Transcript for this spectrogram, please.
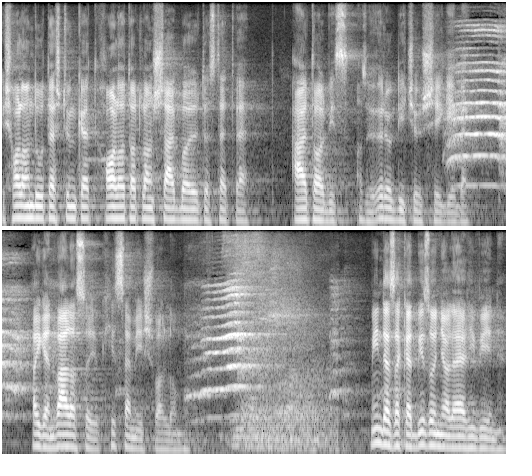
és halandó testünket halhatatlanságba öltöztetve által visz az ő örök dicsőségébe. Ha igen, válaszoljuk, hiszem és vallom. Mindezeket bizonyal elhívén,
